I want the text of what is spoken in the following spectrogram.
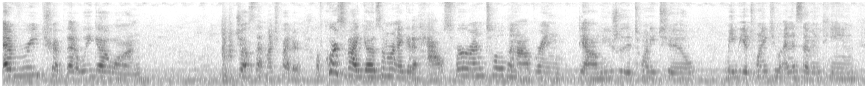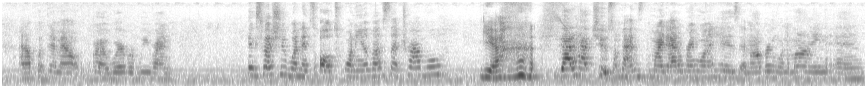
every trip that we go on just that much better. Of course, if I go somewhere and I get a house for a rental, then I'll bring down usually the 22 maybe a 22 and a 17, and I'll put them out uh, wherever we rent. Especially when it's all 20 of us that travel. Yeah. You gotta have two. Sometimes my dad will bring one of his, and I'll bring one of mine, and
